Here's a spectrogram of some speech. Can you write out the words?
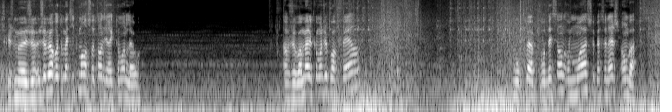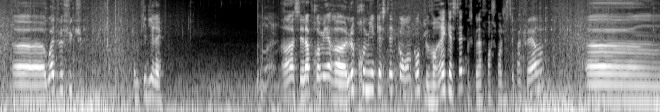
Parce que je, me, je meurs automatiquement en sautant directement de là-haut. Alors je vois mal comment je vais pouvoir faire. Pour, descendre moi, ce personnage, en bas. Euh, what the fuck? Comme qui dirait. Ah, c'est la première, euh, le premier casse-tête qu'on rencontre, le vrai casse-tête, parce que là, franchement, je sais pas faire. Euh,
